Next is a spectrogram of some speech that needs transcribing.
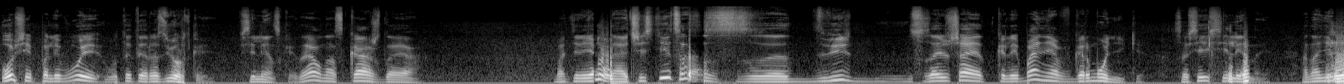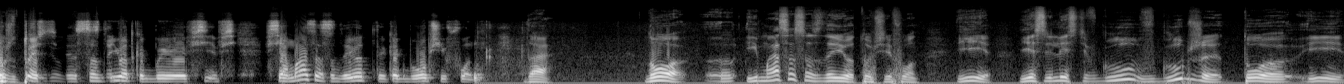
общей полевой вот этой разверткой вселенской. Да, у нас каждая материальная ну, частица да. с, совершает колебания в гармонике со всей вселенной. Она не ну, может. То есть создает как бы вся, вся масса создает как бы общий фон. Да. Но э, и масса создает общий фон. И если лезть вглубь, вглубже, то и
